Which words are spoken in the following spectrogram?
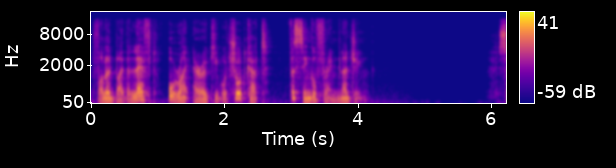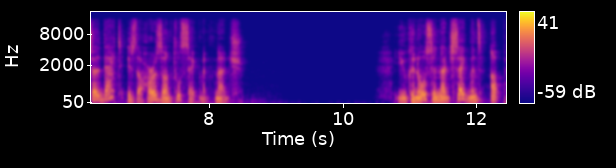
followed by the left or right arrow keyboard shortcut for single frame nudging. So that is the horizontal segment nudge. You can also nudge segments up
